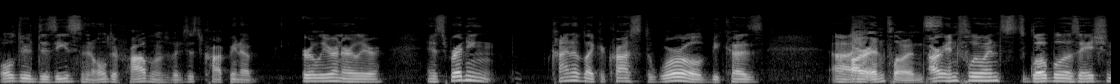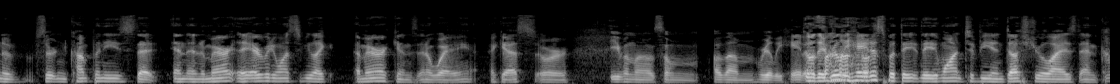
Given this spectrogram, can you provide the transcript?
older diseases and older problems, but it's just cropping up earlier and earlier, and it's spreading kind of like across the world because uh, Our influence. our influence, globalization of certain companies that, and and Ameri- everybody wants to be like Americans in a way, I guess, or even though some of them really hate us. Oh, they really hate us, but they, they want to be industrialized and kind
